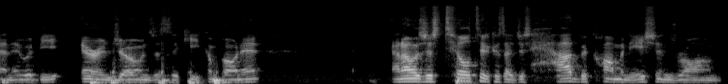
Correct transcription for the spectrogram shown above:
and it would be Aaron Jones as the key component. And I was just tilted because I just had the combinations wrong,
